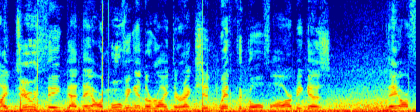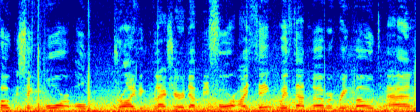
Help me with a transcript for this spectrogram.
I do think that they are moving in the right direction with the Golf R because they are focusing more on driving pleasure than before, I think, with that Nürburgring mode and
